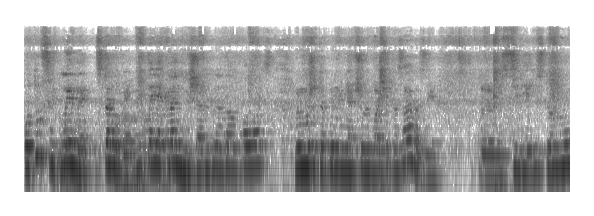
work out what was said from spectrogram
Отут світлини старовинні, те, як раніше виглядав палац. Ви можете порівняти, що ви бачите зараз і е, з цієї сторони.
